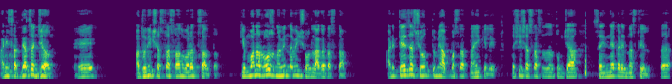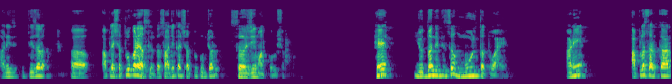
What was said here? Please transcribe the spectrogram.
आणि सध्याचं जग हे आधुनिक शस्त्रास्त्रांवरच चालतं. किंवा रोज नवीन नवीन शोध लागत असतात. आणि ते जर शोध तुम्ही आत्मसात नाही केले तशी शस्त्रास्त्र जर तुमच्या सैन्याकडे नसतील तर आणि ती जर आपल्या शत्रूकडे असतील तर साहजिकच शत्रू तुमच्यावर सहजी मात करू शकतो हे युद्धनीतीचं मूल तत्व आहे. आणि आपलं सरकार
